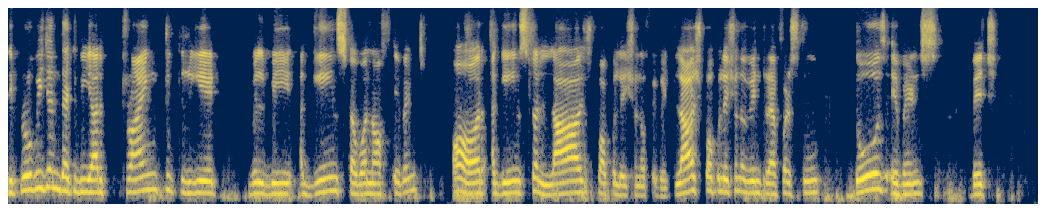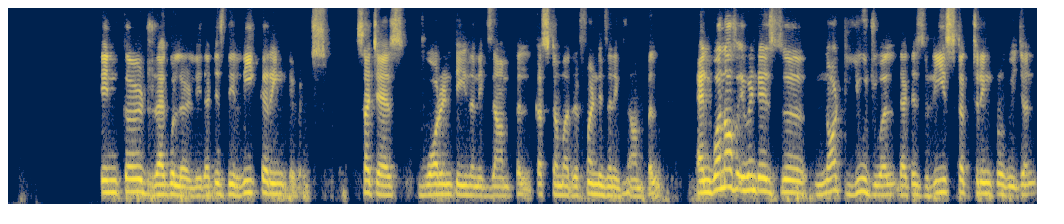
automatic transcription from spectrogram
The provision that we are trying to create will be against a one-off event or against a large population of event. Large population of event refers to those events which incurred regularly, that is the recurring events, such as warranty is an example, customer refund is an example. And one-off event is uh, not usual, that is restructuring provision,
